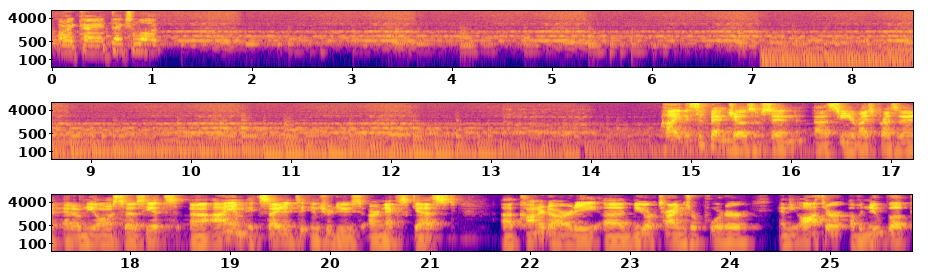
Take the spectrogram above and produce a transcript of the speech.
All right, Kyan, thanks a lot. Hi, this is Ben Josephson, uh, Senior Vice President at O'Neill and Associates. Uh, I am excited to introduce our next guest, uh, Conor Dougherty, a New York Times reporter and the author of a new book,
